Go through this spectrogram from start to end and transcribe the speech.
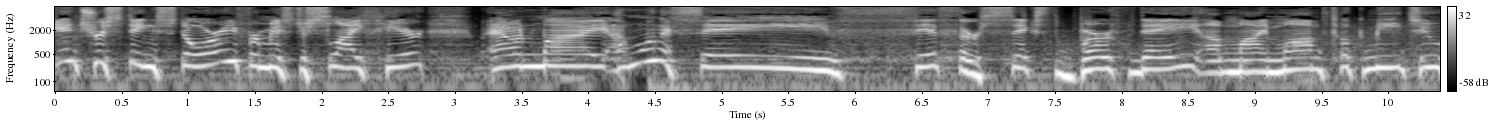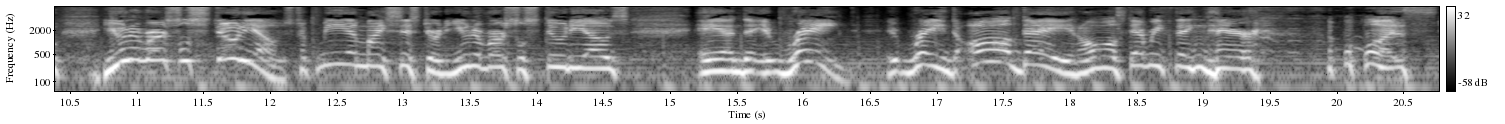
interesting story for Mr. Slythe here. On my, I want to say, fifth or sixth birthday, uh, my mom took me to Universal Studios. Took me and my sister to Universal Studios, and it rained. It rained all day, and almost everything there was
